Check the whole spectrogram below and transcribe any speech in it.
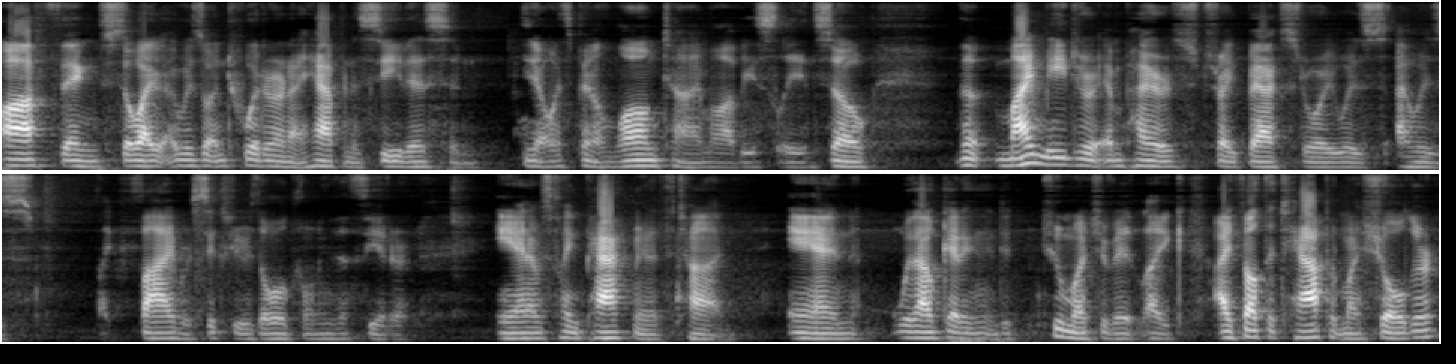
off thing. So I, I was on Twitter and I happened to see this, and you know it's been a long time, obviously. And so, the my major Empire Strike Back story was I was like five or six years old going to the theater, and I was playing Pac Man at the time. And without getting into too much of it, like I felt a tap on my shoulder,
